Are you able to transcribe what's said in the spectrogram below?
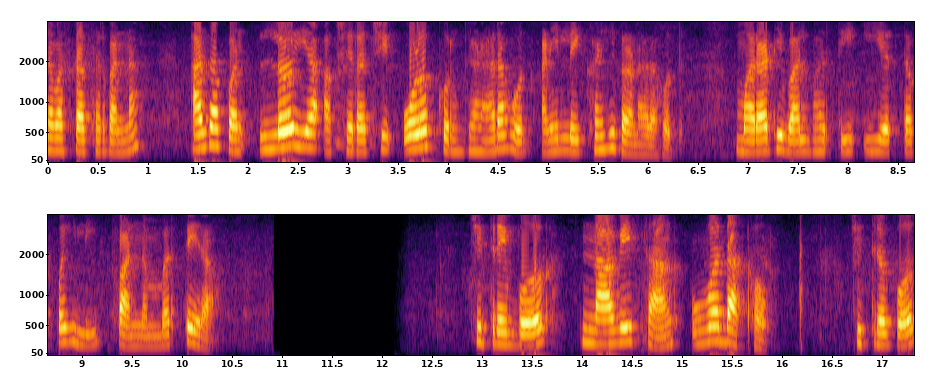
नमस्कार सर्वांना. आज आपण ल या अक्षराची ओळख करून घेणार आहोत आणि लेखनही करणार आहोत. मराठी बालभारती इयत्ता पहिली पान नंबर तेरा. चित्रे बघ नावे सांग व दाखव. चित्र बघ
